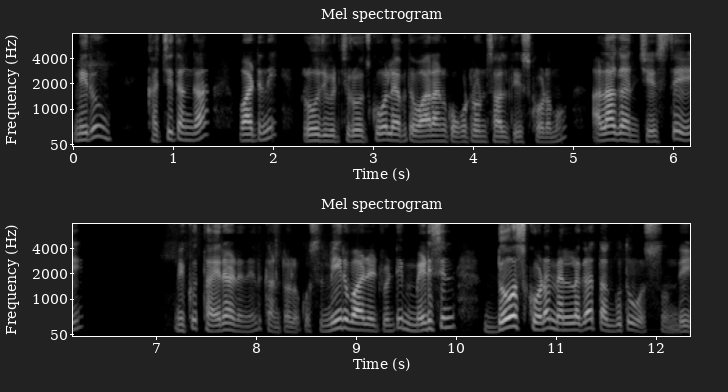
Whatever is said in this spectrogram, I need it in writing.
మీరు ఖచ్చితంగా వాటిని రోజు విడిచి రోజుకో లేకపోతే వారానికి 1, 2 సార్లు తీసుకోవడము అలాగని చేస్తే మీకు థైరాయిడ్ అనేది కంట్రోల్కి వస్తుంది. మీరు వాడేటువంటి మెడిసిన్ డోస్ కూడా మెల్లగా తగ్గుతూ వస్తుంది.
